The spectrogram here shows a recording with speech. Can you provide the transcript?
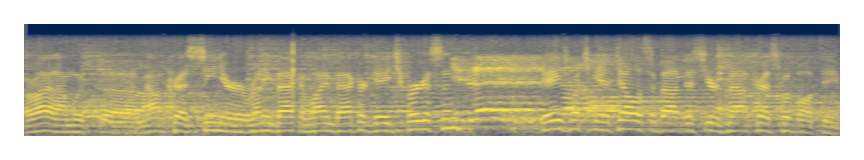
All right, I'm with uh, Mountain Crest senior running back and linebacker Gage Ferguson. Gage, what you going to tell us about this year's Mountain Crest football team?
